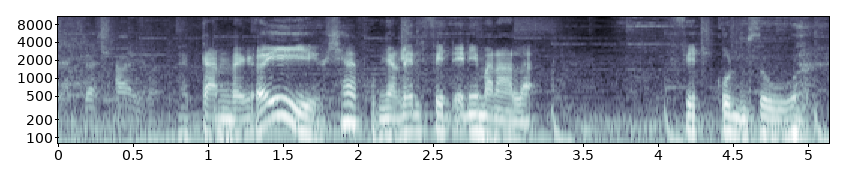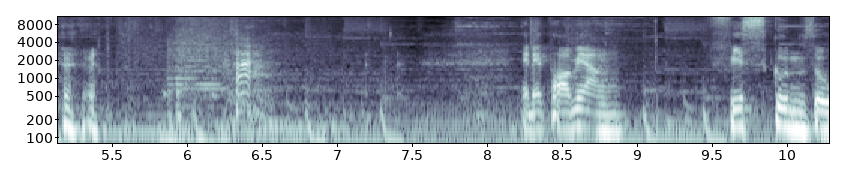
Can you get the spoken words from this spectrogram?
อยากจะใช่ครับกันไปเอ้ยใช่ผมอยากเล่นฟิตไอ้นี่มานานละฟิตกุนซูไอ้นี่พร้อมยังฟิสกุนซู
